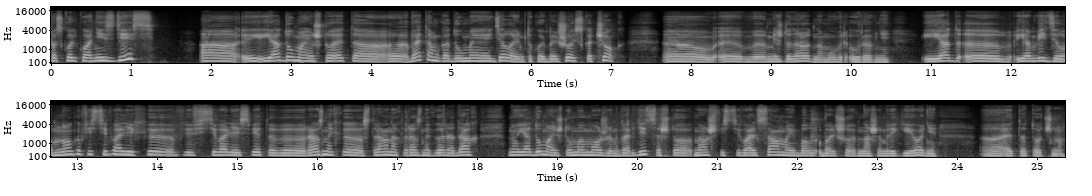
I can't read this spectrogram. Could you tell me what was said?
поскольку они здесь я думаю, что это э, в этом году мы делаем такой большой скачок э, э, в международном уровне. И я, я видела много фестивалей, фестивалей света в разных странах, в разных городах. Но я думаю, что мы можем гордиться, что наш фестиваль самый большой в нашем регионе. Это точно.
